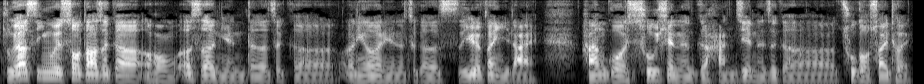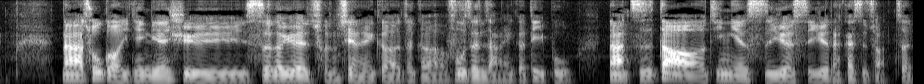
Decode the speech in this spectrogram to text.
主要是因为受到这个从二十二年的这个二零二二年的这个十月份以来，韩国出现了一个罕见的这个出口衰退，那出口已经连续十个月呈现了一个这个负增长的一个地步，那直到今年十月十一月才开始转正，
